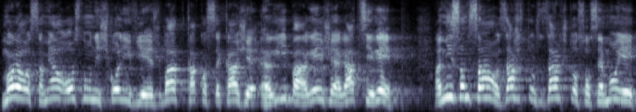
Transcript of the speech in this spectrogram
morao sam ja u osnovnoj školi vježbat, kako se kaže, riba reže raci rep. A nisam znao zašto, zašto su se moji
